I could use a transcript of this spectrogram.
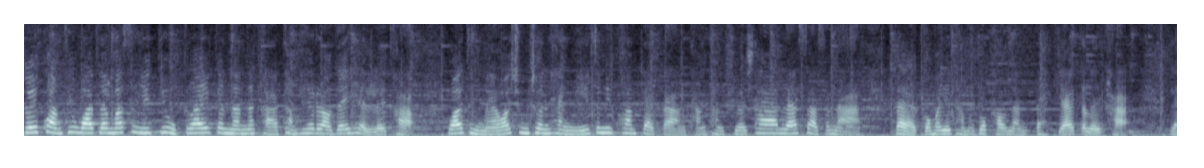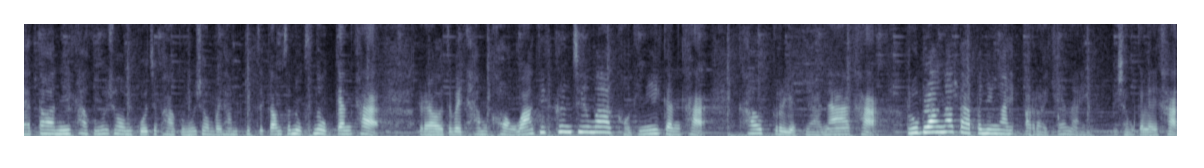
ด้วยความที่วัดและมัสยิดอยู่ใกล้กันนั้นนะคะทำให้เราได้เห็นเลยค่ะ ว่าถึงแม้ว่าชุมชนแห่งนี้จะมีความแตกต่างทั้งทางเชื้อชาติและศาสนา แต่ก็ไม่ได้ทำให้พวกเขานั้นแตกแยกกันเลยค่ะ และตอนนี้ค่ะคุณผู้ชมกูจะพาคุณผู้ชมไปทำกิจกรรมสนุกๆกันค่ะ เราจะไปทำของว่างที่ขึ้นชื่อมากของที่นี่กันค่ะข้าวเกรียบยานาค่ะ รูปร่างหน้าตาเป็นยังไงอร่อยแค่ไหน ไปชมกันเลยค่ะ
